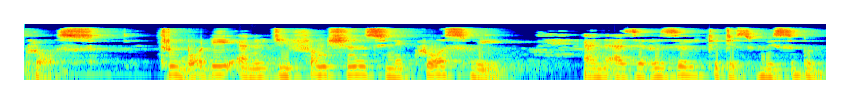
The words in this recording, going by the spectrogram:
gross. Through body, energy functions in a gross way, and as a result, it is visible.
